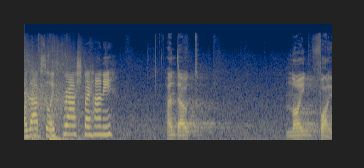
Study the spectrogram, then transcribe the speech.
I was absolutely thrashed by Hani. Handout nine five.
